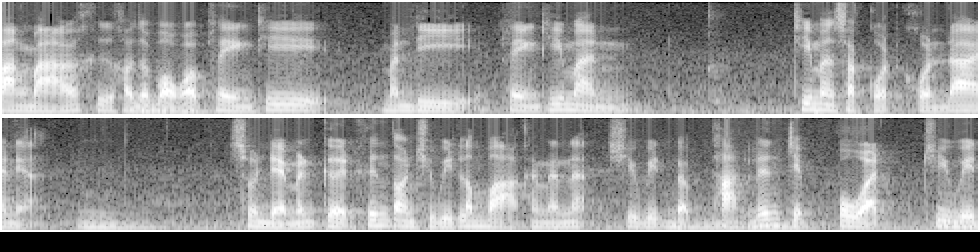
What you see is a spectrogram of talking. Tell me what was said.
ฟังมาก็คือ เขาจะบอกว่าเพลงที่มันดี เพลงที่มันที่มันสะกดคนได้เนี่ยอืม ส่วนใหญ่มันเกิดขึ้นตอนชีวิตลำบากทั้งนั้นอะชีวิตแบบผ่านเรื่องเจ็บปวด ชีวิต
